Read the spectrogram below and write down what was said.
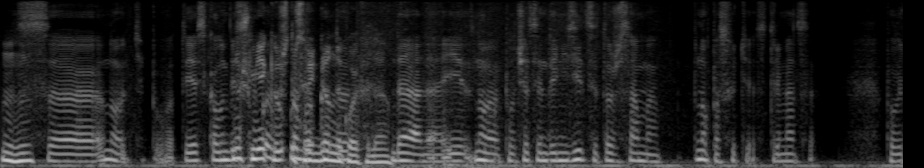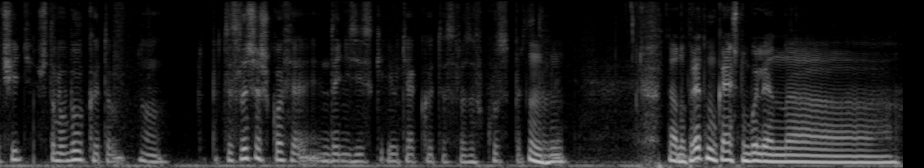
угу. с, э, ну, типа, вот есть колумбийский ну, кофе, чтобы... Усредненный кофе, да. Да, да, и, ну, получается, индонезийцы то же самое, ну, по сути, стремятся получить, чтобы был какой-то, ну, ты слышишь кофе индонезийский, и у тебя какой-то сразу вкус представления. Угу. Да, но при этом, конечно, были на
